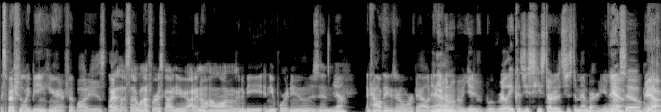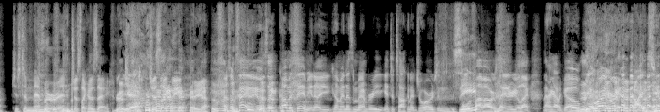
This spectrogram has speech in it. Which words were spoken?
especially like being here at fit bodies like i said when i first got here i didn't know how long i was going to be in newport news and Yeah. and how things are going to work out And now. even you really, because you, he started as just a member, you know? Yeah. So yeah just a member and just like Jose. Yeah. just like me. Yeah. That's what I'm saying. It was like a common theme. You know, you come in as a member, you get to talking to George, and four See? or five hours later, you're like, I gotta go. Yeah, right, right. I do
